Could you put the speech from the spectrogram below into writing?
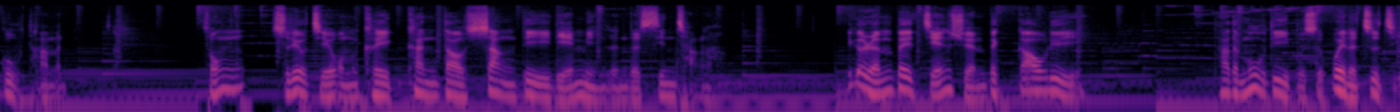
顾他们。从十六节我们可以看到上帝怜悯人的心肠啊！一个人被拣选、被高虑，他的目的不是为了自己。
